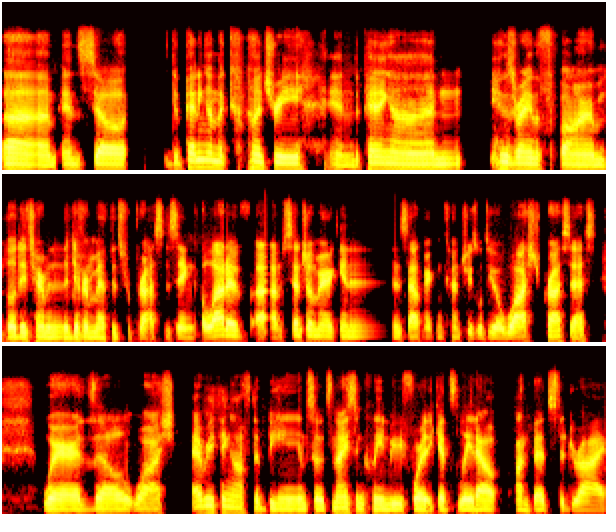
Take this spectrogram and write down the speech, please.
Um, and so, depending on the country and depending on who's running the farm, they'll determine the different methods for processing. A lot of um, Central American and South American countries will do a washed process where they'll wash everything off the bean so it's nice and clean before it gets laid out on beds to dry.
